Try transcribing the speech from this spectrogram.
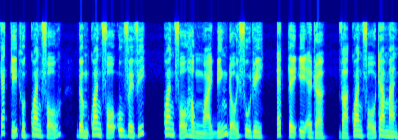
Các kỹ thuật quang phổ, gồm quang phổ UV viết, quang phổ hồng ngoại biến đổi Fourier, FTIR, và quang phổ Raman,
